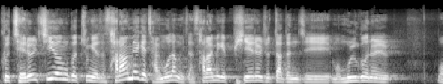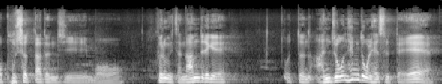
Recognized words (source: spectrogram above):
그 죄를 지은 것 중에서 사람에게 잘못한 거 있잖아요. 사람에게 피해를 줬다든지 뭐 물건을 뭐 부셨다든지 뭐 그런 거 있잖아요. 남들에게 어떤 안 좋은 행동을 했을 때에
